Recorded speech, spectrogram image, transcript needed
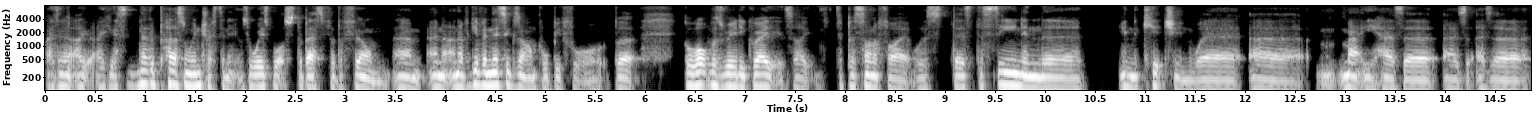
I don't know, I, I, guess no personal interest in it. It was always what's the best for the film. Um, and, and I've given this example before, but but what was really great, it's like to personify it was there's the scene in the in the kitchen where uh Matty has a as as a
